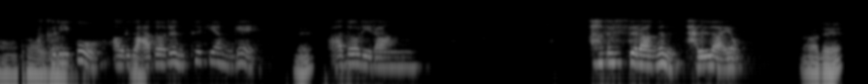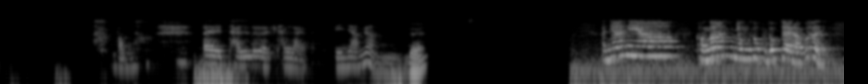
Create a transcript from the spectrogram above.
어, 더, 아. 그리고 아 그리고 네. 아덜은 특이한 게 네. 아덜이랑 아덜스랑은 달라요. 아, 네. 맞나? 네, 달라 달라요. 왜냐면 음, 네. 안녕하세요. 건강한 신연구소 구독자 여러분.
